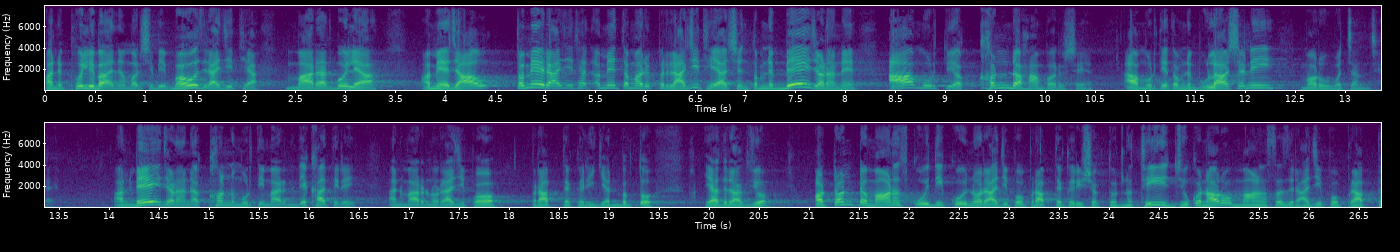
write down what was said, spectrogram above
અને ફૂલીબા અમરસિંહ બે બહુ જ રાજી થયા. મહારાજ બોલ્યા, અમે જાઓ તમે રાજી થયા, અમે તમારી ઉપર રાજી થયા છે તમને બે જણાને આ મૂર્તિ અખંડ સાંભળશે. આ મૂર્તિ તમને ભૂલાશે નહીં, મારું વચન છે. અને બે જણાને અખંડ મૂર્તિ મારીને દેખાતી રહી. અને મારનો રાજીપો પ્રાપ્ત કરી ગયા. ભક્તો, યાદ રાખજો, અટંટ માણસ કોઈ દી કોઈનો રાજીપો પ્રાપ્ત કરી શકતો નથી. ઝૂકનારો માણસ જ રાજીપો પ્રાપ્ત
